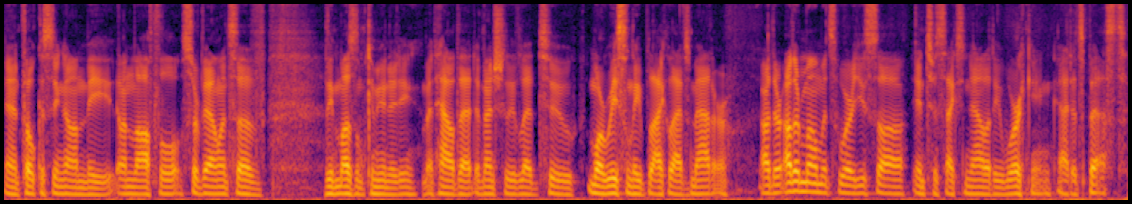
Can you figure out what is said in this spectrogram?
and focusing on the unlawful surveillance of the Muslim community and how that eventually led to more recently Black Lives Matter. Are there other moments where you saw intersectionality working at its best?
